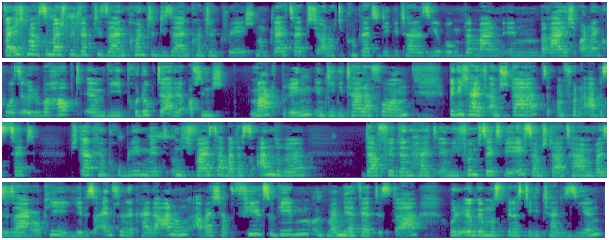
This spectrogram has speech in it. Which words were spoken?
weil ich mache zum Beispiel Webdesign, Content Design, Content Creation und gleichzeitig auch noch die komplette Digitalisierung, wenn man im Bereich Online-Kurse oder überhaupt irgendwie Produkte auf den Markt bringen in digitaler Form, bin ich halt am Start und von A bis Z habe ich gar kein Problem mit. Und ich weiß aber, dass andere dafür dann halt irgendwie fünf, sechs VAs am Start haben, weil sie sagen, okay, jedes einzelne, keine Ahnung, aber ich habe viel zu geben und mein Mehrwert ist da und irgendwer muss mir das digitalisieren.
